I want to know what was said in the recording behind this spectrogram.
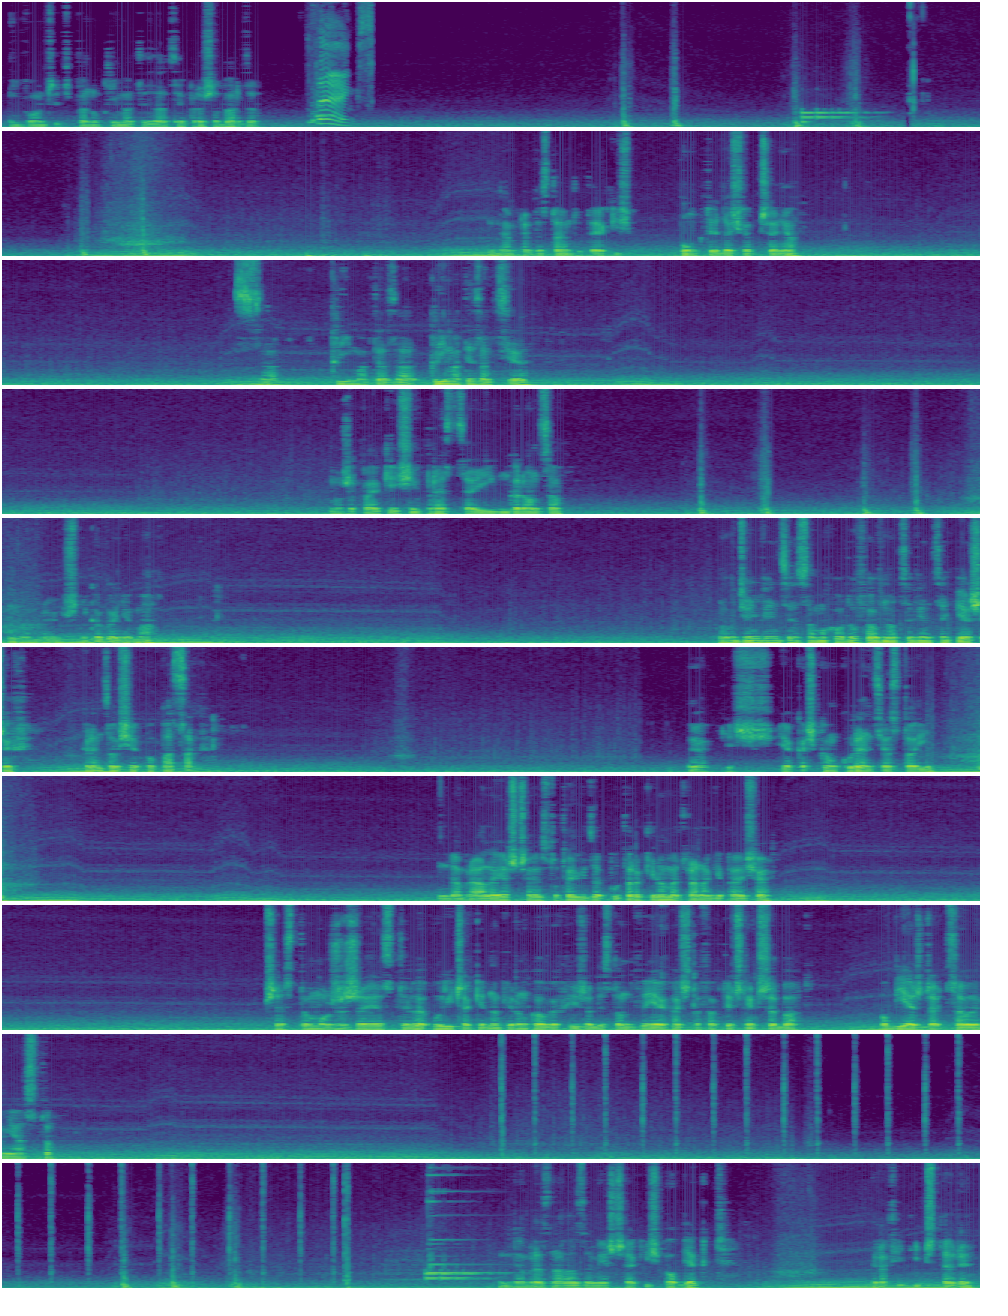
Włączyć panu klimatyzację, proszę bardzo. Thanks. Dobra, dostałem tutaj jakieś punkty doświadczenia. Za klimatyza klimatyzację. Może po jakiejś imprezce i gorąco. Dobra, już nikogo nie ma. No, w dzień więcej samochodów, a w nocy więcej pieszych. Kręcą się po pasach. Jakieś, jakaś konkurencja stoi. Dobra, ale jeszcze jest tutaj, widzę, półtora kilometra na GPS-ie. Przez to może, że jest tyle uliczek jednokierunkowych i żeby stąd wyjechać, to faktycznie trzeba objeżdżać całe miasto. Dobra, znalazłem jeszcze jakiś obiekt. Graffiti 4.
